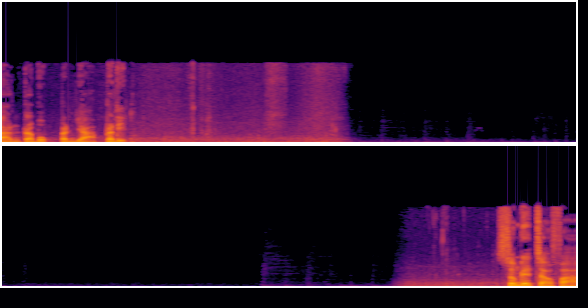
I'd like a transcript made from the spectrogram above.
ด้านระบบปัญญาประดิษฐ์ สมเด็จเจ้าฟ้า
